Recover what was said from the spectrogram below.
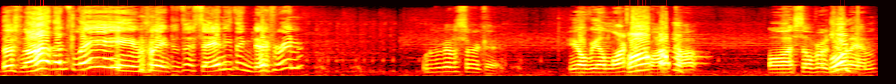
There's not? That's lame! Wait, does it say anything different? What if we got a circuit? Yo, we unlocked the Oh! Cloud Cup. Oh, a Silver Look! Julian.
